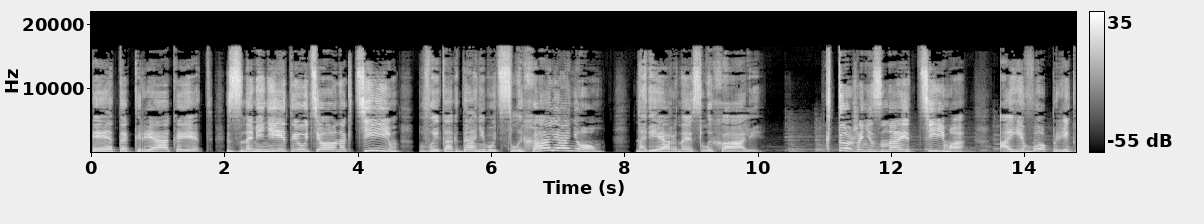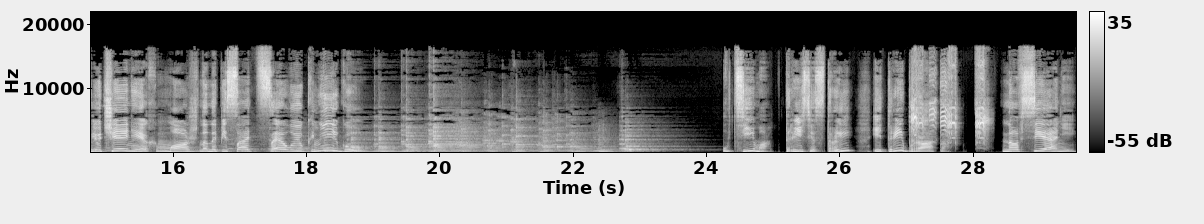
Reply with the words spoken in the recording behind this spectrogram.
Это крякает знаменитый утенок Тим. Вы когда-нибудь слыхали о нем? Наверное, слыхали. Кто же не знает Тима? О его приключениях можно написать целую книгу. У Тима три сестры и три брата. Но все они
